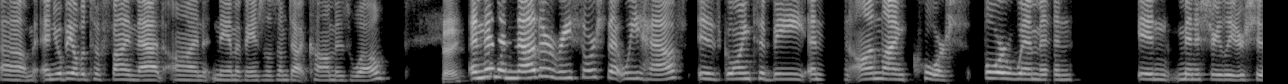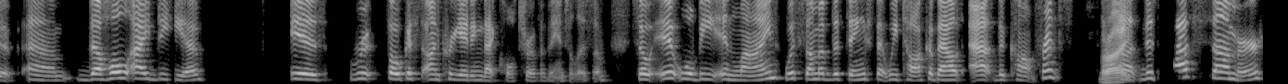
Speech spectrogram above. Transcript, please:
Um, and you'll be able to find that on namevangelism.com as well. Okay. And then another resource that we have is going to be an, an online course for women in ministry leadership. Um, the whole idea is re- focused on creating that culture of evangelism. So it will be in line with some of the things that we talk about at the conference. Right. Uh, this past summer,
